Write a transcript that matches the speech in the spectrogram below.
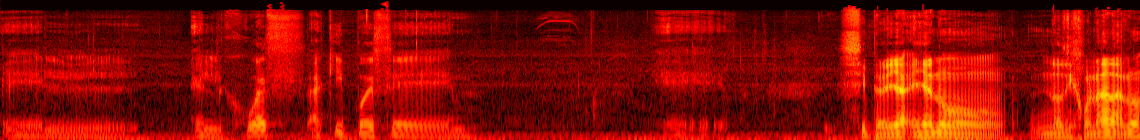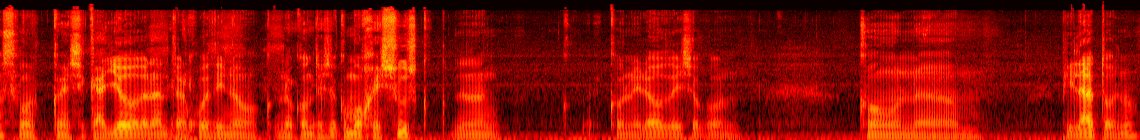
el, el juez aquí pues eh, eh, Sí, pero ella, ella no, no dijo nada, ¿no? Se, que se cayó delante del juez y no, no contestó, como Jesús con- con Herodes o con, con um, Pilatos, ¿no?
